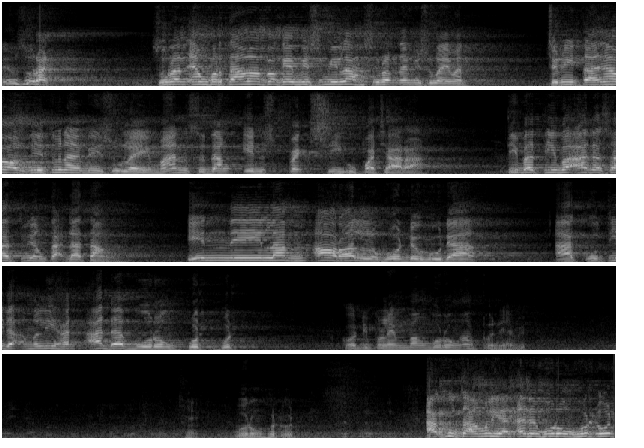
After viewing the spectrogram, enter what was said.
Kirim surat. Surat yang pertama pakai bismillah, surat Nabi Sulaiman. Ceritanya waktu itu Nabi Sulaiman sedang inspeksi upacara. Tiba-tiba ada satu yang tak datang. Inilam aral huda-huda Aku tidak melihat ada burung hud-hud. Kau di Palembang burung apa nih Habib? Burung hud-hud. Aku tak melihat ada burung hud-hud.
